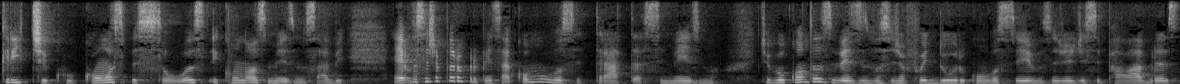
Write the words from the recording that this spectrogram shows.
crítico com as pessoas e com nós mesmos, sabe? É, você já parou para pensar como você trata a si mesmo? Tipo, quantas vezes você já foi duro com você, você já disse palavras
